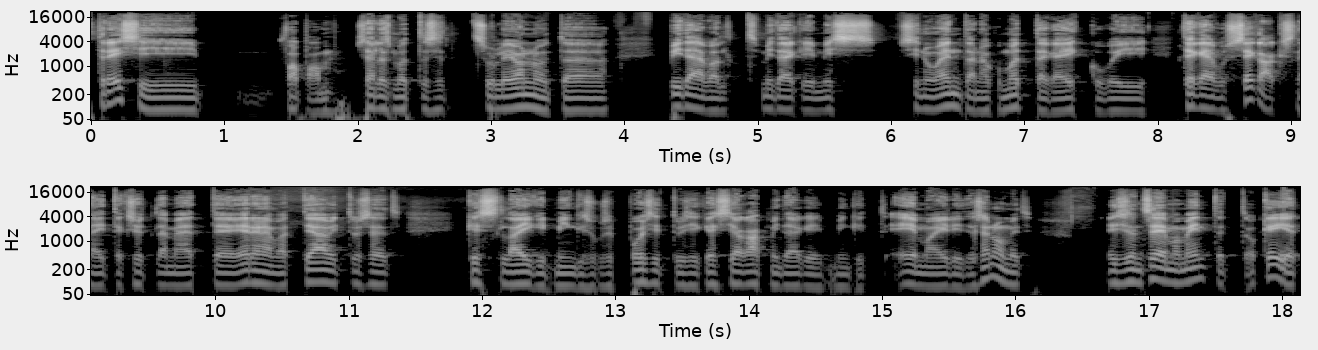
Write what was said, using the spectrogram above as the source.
stressivabam selles mõttes, et sul ei olnud äh, pidevalt midagi, mis sinu enda nagu mõttekäiku või tegevust segaks, näiteks ütleme, et erinevad teavitused, kes like ib mingisuguseid postitusi, kes jagab midagi, mingid emailid ja sõnumid. ja siis on see moment, et okei okay,,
